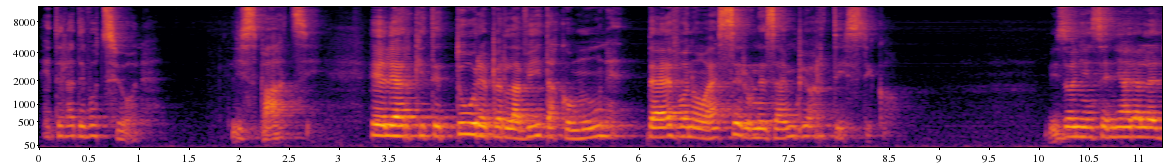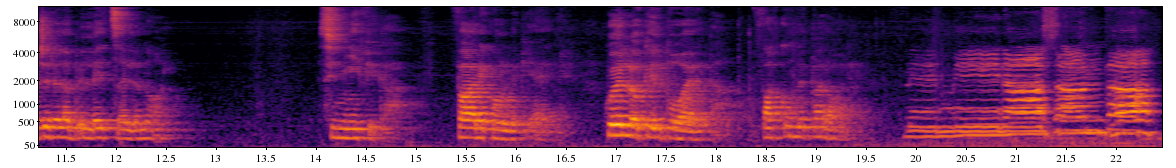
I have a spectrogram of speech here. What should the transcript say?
e della devozione. Gli spazi e le architetture per la vita comune devono essere un esempio artistico. Bisogna insegnare a leggere la bellezza e l'onore. Significa fare con le pietre quello che il poeta fa con le parole. Femmina santa,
